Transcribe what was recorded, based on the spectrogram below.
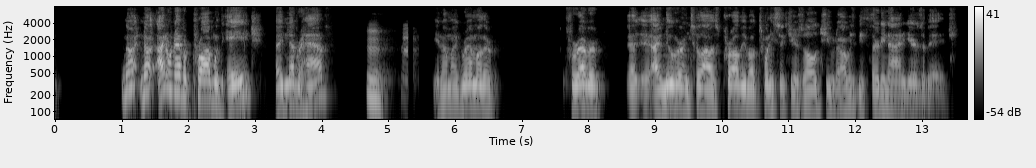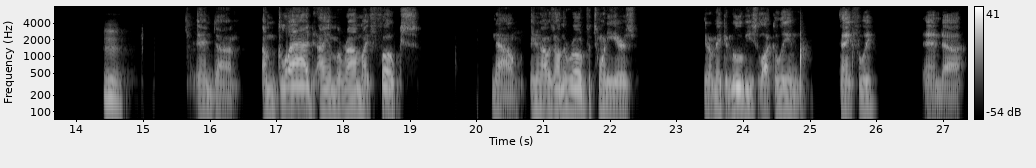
Not, not. I don't have a problem with age. I never have. Mm, You know, my grandmother, forever. uh, I knew her until I was probably about 26 years old. She would always be 39 years of age, mm, and um, I'm glad I am around my folks now. You know, I was on the road for 20 years. You know, making movies, luckily and thankfully, and uh,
